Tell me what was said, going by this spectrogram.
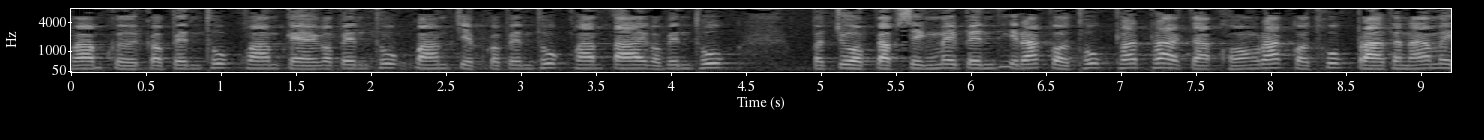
ความเกิดก็เป็นทุกข์ความแก่ก็เป็นทุกข์ความเจ็บก็เป็นทุกข์ความตายก็เป็นทุกข์ ประจวบกับสิ่งไม่เป็นที่รักก็ทุกข์พลัดพรากจากของรักก็ทุกข์ปรารถนาไม่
